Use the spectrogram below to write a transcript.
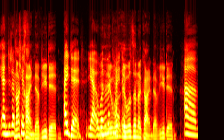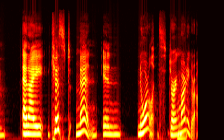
ended up not kiss- kind of you did i did yeah it wasn't it, a kind was, of it wasn't a kind of you did um and i kissed men in new orleans during mm. mardi gras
